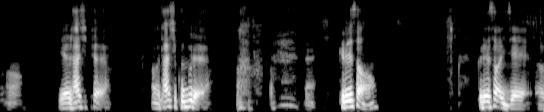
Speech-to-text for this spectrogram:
어, 얘를 다시 펴요. 어, 다시 구부려요. 네, 그래서 그래서 이제 어,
